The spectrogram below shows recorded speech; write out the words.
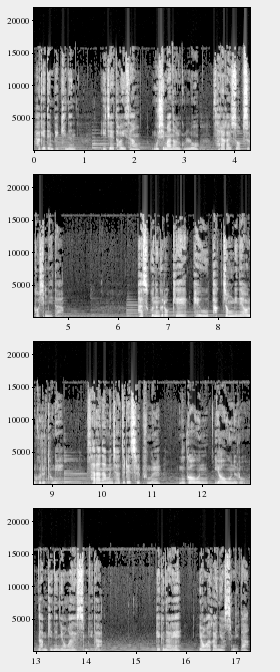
하게 된 베키는 이제 더 이상 무심한 얼굴로 살아갈 수 없을 것입니다. 파수꾼은 그렇게 배우 박정민의 얼굴을 통해 살아남은 자들의 슬픔을 무거운 여운으로 남기는 영화였습니다. 백은하의 영화관이었습니다.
